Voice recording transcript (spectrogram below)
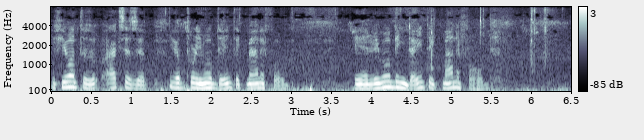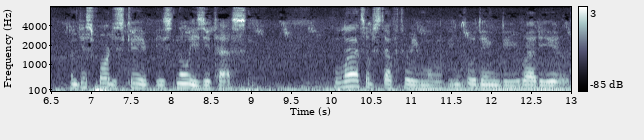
if you want to access it you have to remove the intake manifold. And removing the intake manifold on this Ford Escape is no easy task. Lots of stuff to remove including the radiator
